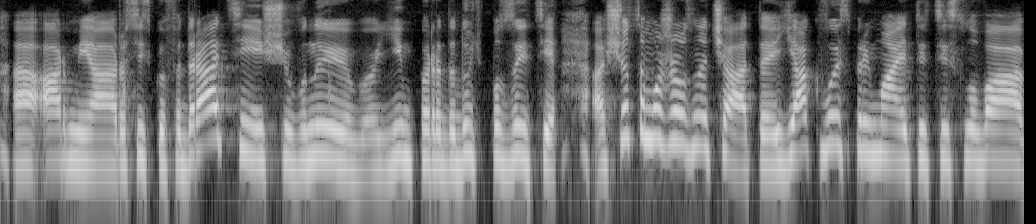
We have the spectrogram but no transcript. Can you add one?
е, армія Російської Федерації, що вони е, їм передадуть позиції. А що це може означати? Як ви сприймаєте ці слова е,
